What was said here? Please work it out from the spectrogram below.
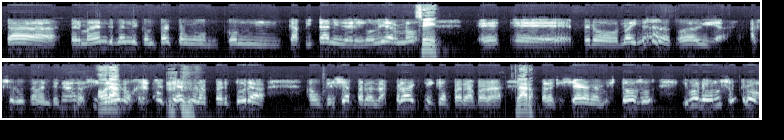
está permanentemente en contacto con, con Capitani del gobierno, sí. este, pero no hay nada todavía absolutamente nada. Así Ahora, que bueno, ojalá que haya una apertura, aunque sea para las prácticas, para para claro. para que se hagan amistosos. Y bueno, nosotros,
